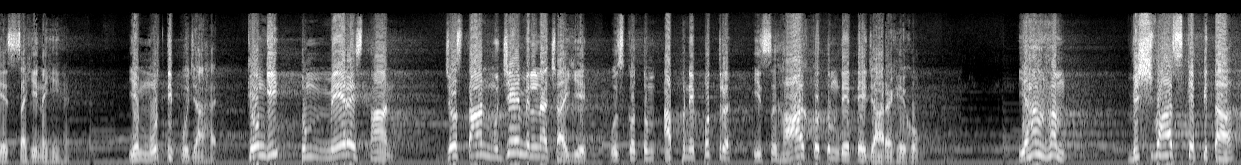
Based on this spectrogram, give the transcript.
ये सही नहीं है। ये मूर्ति पूजा है। क्योंकि तुम मेरे स्थान, जो स्थान मुझे मिलना चाहिए, उसको तुम अपने पुत्र इसहाक को तुम देते जा रहे हो। यहाँ हम विश्वास के पिता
